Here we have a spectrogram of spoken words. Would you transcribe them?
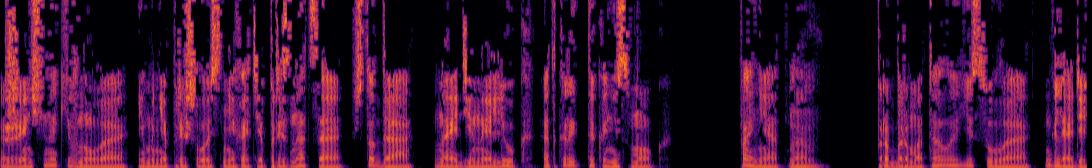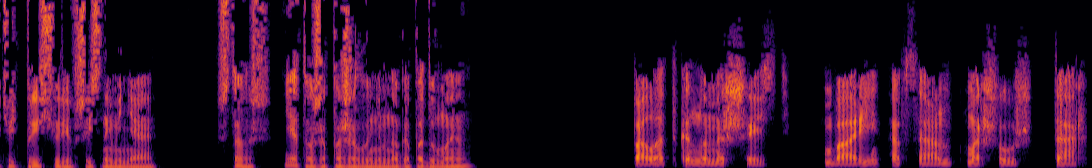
Женщина кивнула, и мне пришлось нехотя признаться, что да, найденный люк открыть так и не смог. «Понятно», — пробормотала Ясула, глядя чуть прищурившись на меня. «Что ж, я тоже, пожалуй, немного подумаю». Палатка номер шесть. Бари, Овсан, Маршуш, Тар.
